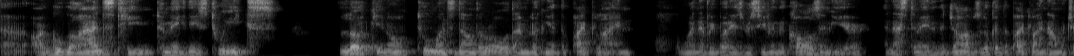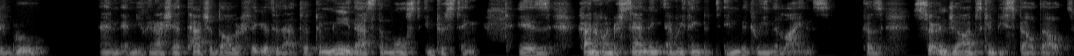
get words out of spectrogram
uh, our Google Ads team to make these tweaks, look, you know, two months down the road, I'm looking at the pipeline when everybody's receiving the calls in here and estimating the jobs. Look at the pipeline, how much it grew. And and you can actually attach a dollar figure to that. So to me that's the most interesting is kind of understanding everything that's in between the lines. Because certain jobs can be spelt out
